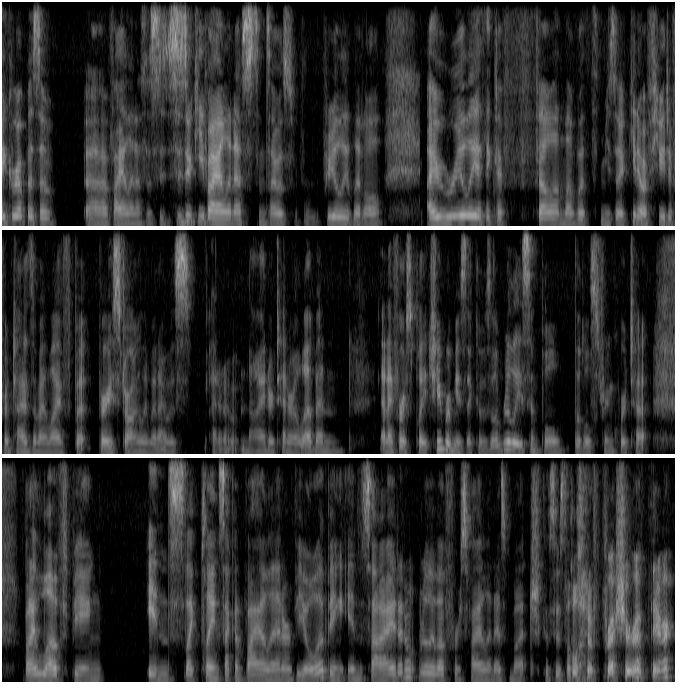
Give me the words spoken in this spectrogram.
I grew up as a uh, violinist, a Suzuki violinist since I was really little. I really, I think I fell in love with music, you know, a few different times in my life, but very strongly when I was, I don't know, nine or 10 or 11. And I first played chamber music. It was a really simple little string quartet. But I loved being in like playing second violin or viola being inside i don't really love first violin as much because there's a lot of pressure up there.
